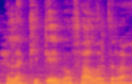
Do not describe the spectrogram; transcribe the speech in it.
Hela kike i Mafala Dra.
